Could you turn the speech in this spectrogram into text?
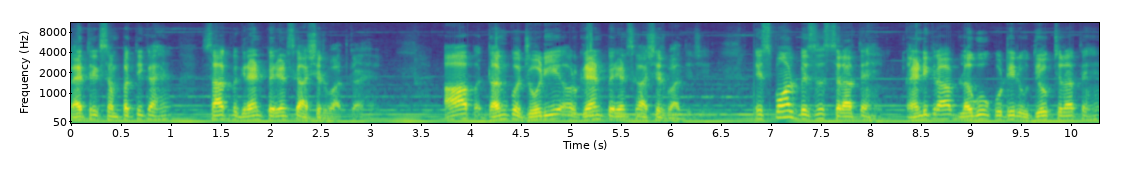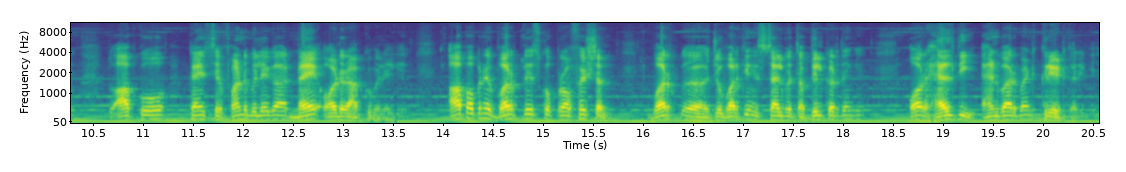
पैतृक संपत्ति का है, साथ में ग्रैंड पेरेंट्स का आशीर्वाद का है। आप धन को जोड़िए और ग्रैंड पेरेंट्स का आशीर्वाद दीजिए। स्मॉल बिज़नेस चलाते हैं हैंडीक्राफ्ट, लघु कुटीर उद्योग चलाते हैं तो आपको कहीं से फंड मिलेगा, नए ऑर्डर आपको मिलेंगे। आप अपने वर्क प्लेस को प्रोफेशनल वर्क जो वर्किंग स्टाइल में तब्दील कर देंगे और हेल्थी एनवायरमेंट क्रिएट करेंगे।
